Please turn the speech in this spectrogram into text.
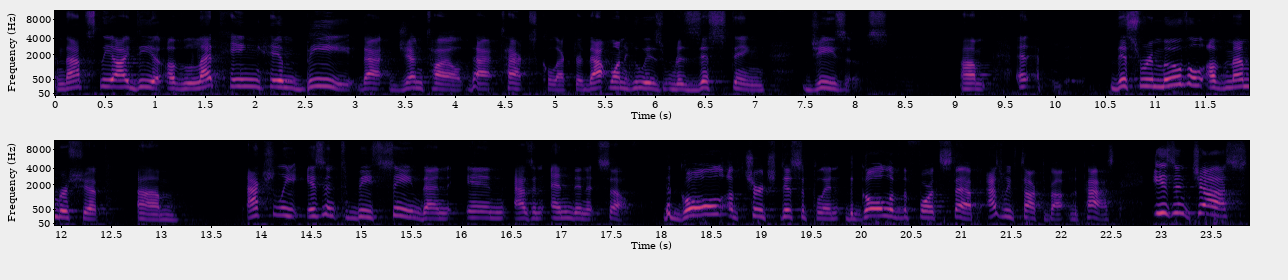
And that's the idea of letting him be that Gentile, that tax collector, that one who is resisting Jesus. Um, and this removal of membership um, actually isn't to be seen then in, as an end in itself. The goal of church discipline, the goal of the fourth step, as we've talked about in the past, isn't just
